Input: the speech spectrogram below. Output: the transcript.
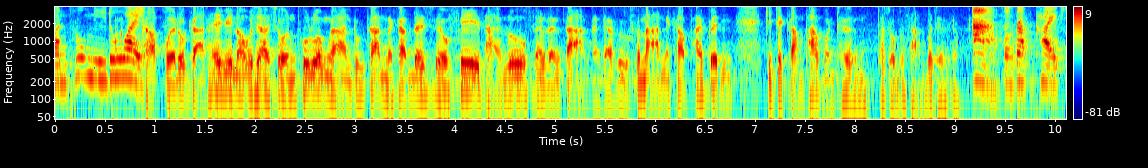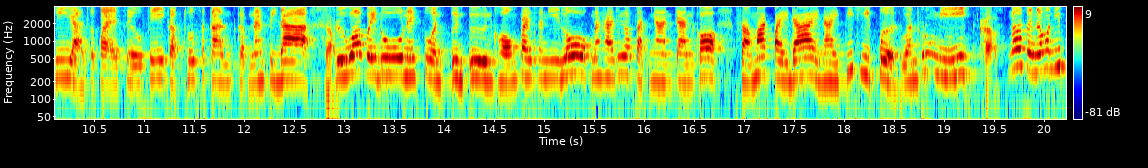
วันพรุ่งนี้ด้วย ครับเปิดโอกาสให้พี่น้องประชาชนผู้ร่วมงานทุกท่านนะครับได้เซลฟี่ถ่ายรูปอะไรต่างๆ กันอย่างสนุกสนานนะครับให้เป็นกิจกรรมภาคบันเทิงผสมผสานไปเลยครับ อ่าสำหรับใครที่อยากจะไปเซลฟี่กับทศกัณฐ์กับนางสีดา ครับ หรือว่าไปดูในส่วนอื่นๆ ของไปรษณีย์โลกนะคะ ที่เขาจัดงานกันก็สามารถไปได้ในพิธีเปิดวันพรุ่งนี้ ครับ นอกจากนั้นวันที่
